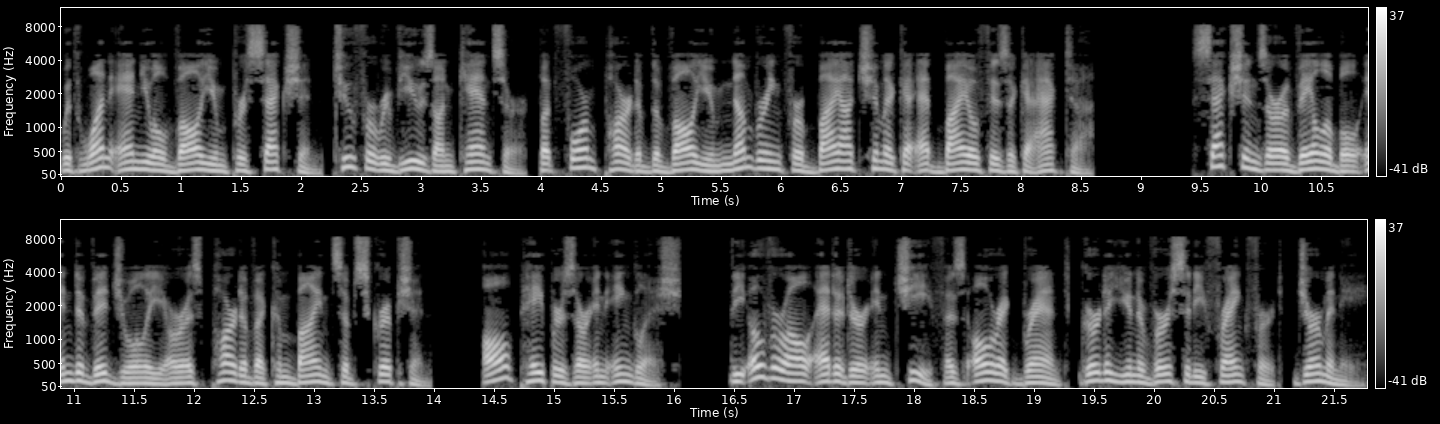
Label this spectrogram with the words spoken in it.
with one annual volume per section two for reviews on cancer, but form part of the volume numbering for Biochimica et Biophysica Acta. Sections are available individually or as part of a combined subscription. All papers are in English. The overall editor-in-chief is Ulrich Brandt, Goethe University Frankfurt, Germany.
